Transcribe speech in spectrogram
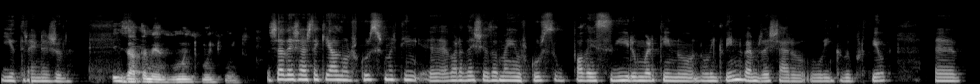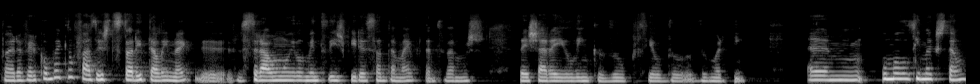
E o treino ajuda. Exatamente, muito, muito, muito. Já deixaste aqui alguns recursos, Martim. Eh, agora deixo eu também um recurso. Podem seguir o Martim no, no LinkedIn, vamos deixar o, o link do perfil, uh, para ver como é que ele faz este storytelling. Não é? Uh, será um elemento de inspiração também, portanto, vamos deixar aí o link do perfil do, do Martim. Um, uma última questão,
